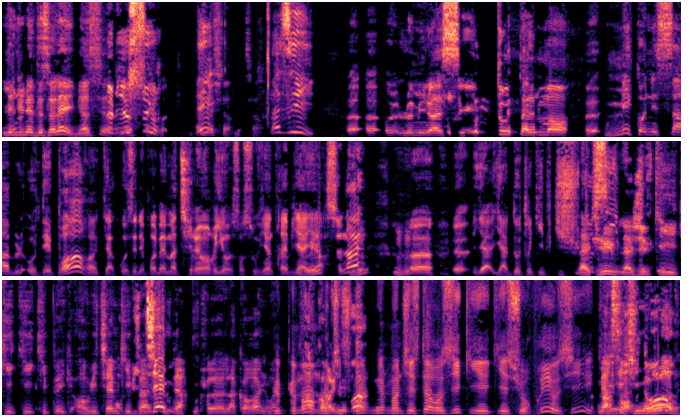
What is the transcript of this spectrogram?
les lunettes de soleil, bien sûr. bien, sûr. Vas-y. Euh, euh, euh, le Milan AC totalement méconnaissable au départ, hein, qui a causé des problèmes à Thierry Henry, on s'en souvient très bien, et Arsenal. Mhm. Mhm. Il y a, d'autres équipes qui chutent. La Juve, la Juve qui, qui, qui, en huitième, qui, perd, contre la. Exactement. Manchester, Manchester, aussi qui, qui est surpris aussi. Merci Tim Howard.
